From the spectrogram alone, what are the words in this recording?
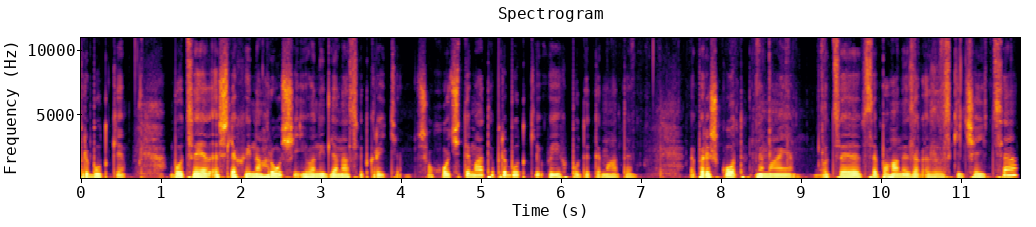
прибутки. Бо це шляхи на гроші, і вони для нас відкриті. Що хочете мати прибутки, ви їх будете мати. Перешкод немає. Оце все погане за- закінчиться.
